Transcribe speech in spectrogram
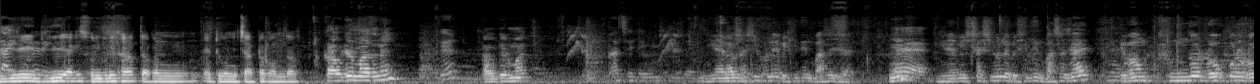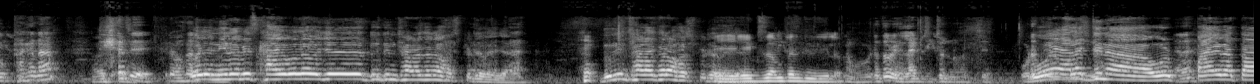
দিদি একই শরীর খারাপ তখন একটুখানি চাপটা কম দাও। কালকের মাছ নেই। কালকের মাছ? নিরামিষাশী হলে বেশি দিন বাসা যায়। হ্যাঁ। নিরামিষাশী হলে বেশি দিন বাসা যায় এবং সুন্দর রোগ কোনো রোগ থাকে না ঠিক আছে? ওই যে নিরামিষ খায় বলে ওই যে দুদিন ছাড়া ছাড়া হসপিটালে যায়। দুদিন ছাড়া ছাড়া হসপিটালে এক্সাম্পল দিয়ে দিল ওটা তো অ্যালার্জির জন্য হচ্ছে। ও অ্যালার্জি না ওর হ্যাঁ? পায়ে ব্যথা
